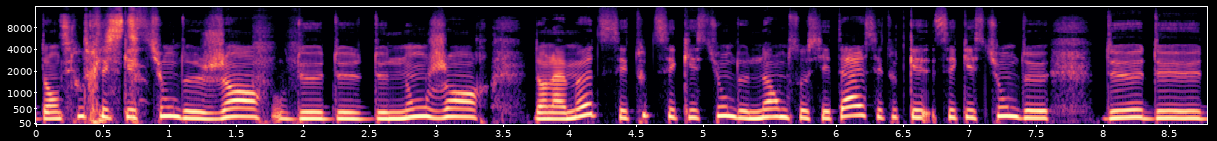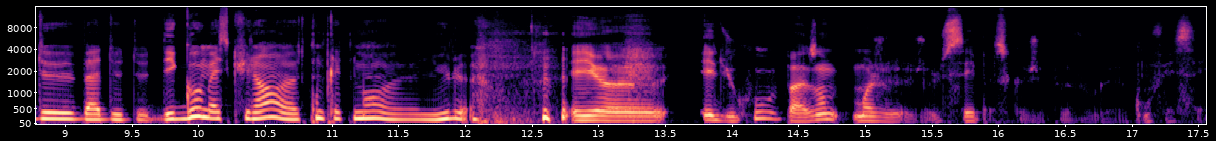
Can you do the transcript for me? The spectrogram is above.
dans toutes triste. ces questions de genre ou de, de, de non-genre dans la mode, c'est toutes ces questions de normes sociétales, c'est toutes que- ces questions de de de de bah, de- de- d'ego masculin euh, complètement euh, nul. Et, euh, et du coup, par exemple, moi je, je le sais parce que je peux vous le confesser.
